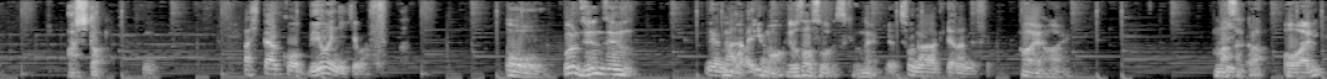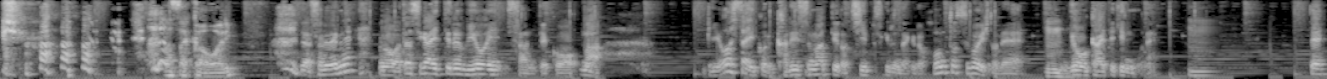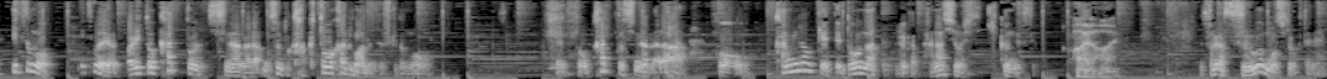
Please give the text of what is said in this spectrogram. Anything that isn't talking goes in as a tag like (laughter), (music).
明日。明日こう、美容院に行きます。おお、これ全然、いや、長い今良さそうですけどね。いや超長く嫌なんですよ。はいはい。まさか終わり？(laughs) まさか終わいや、それでね、この私が行ってる美容院さんってこう、まあ、美容師さんイコールカリスマっていうとチープすぎるんだけど、本当すごい人で、りうん。業界的にもね。うん。で、いつも、いつもより割とカットしながら、もうそれと格闘家でもあるんですけども、えっと、カットしながら、こう、髪の毛ってどうなってくるかって話を聞くんですよ。はいはい。それはすごい面白くてね。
